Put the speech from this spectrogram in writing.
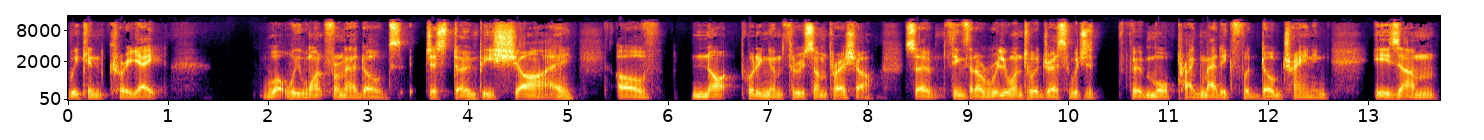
We can create what we want from our dogs. Just don't be shy of not putting them through some pressure. So things that I really want to address, which is for more pragmatic for dog training, is um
